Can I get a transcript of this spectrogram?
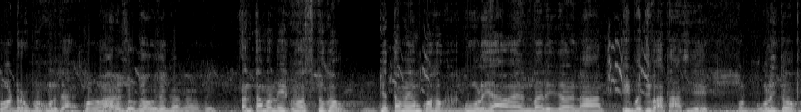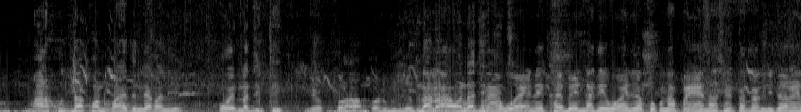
બોર્ડર ઉપર કોણ જાય? કોણ? મારે શું કહું છે કાકા? ભાઈ? અને તમને એક વસ્તુ કહું કે તમે એમ કહો છો કે ગોળી આવે ને મરી જાય ને આ એ બધી વાત હાસી છે. પણ ગોળી તો મારા ખુદના કોણ પાસે નીકળી ઓય નજીકથી. ના ના ઓય નજીકથી હોય ને ખબર નથી હોય ને કોકના ભયાના ક્ષેત્રના લીધા રહે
